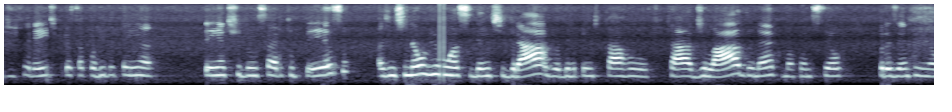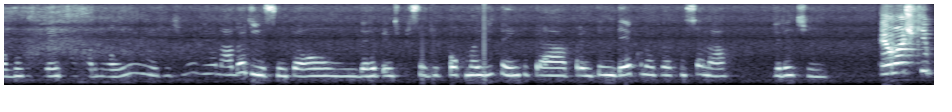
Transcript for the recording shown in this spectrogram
diferente para essa corrida tenha, tenha tido um certo peso. A gente não viu um acidente grave, ou de repente o carro ficar de lado, né, como aconteceu por exemplo, em alguns clientes da Fórmula 1, a gente não viu nada disso. Então, de repente, precisa de um pouco mais de tempo para entender como é que vai funcionar direitinho. Eu acho que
